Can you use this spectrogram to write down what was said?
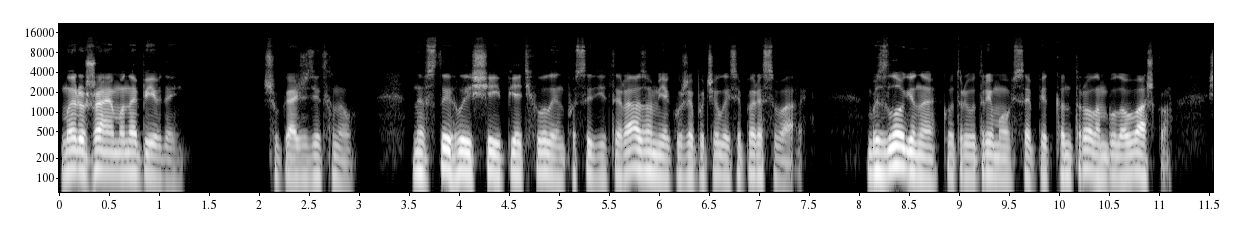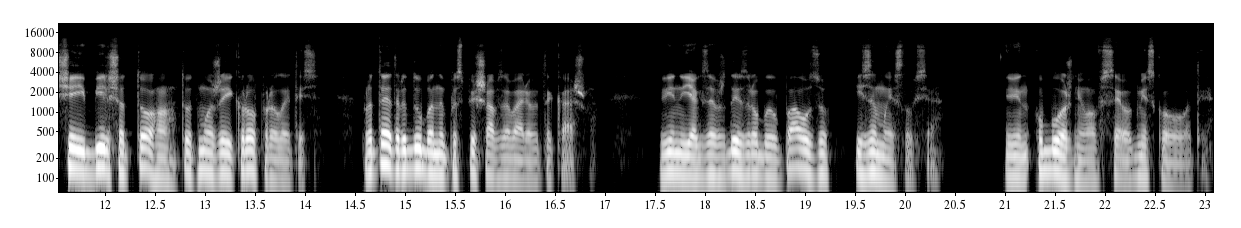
Ми рушаємо на південь. Шукач зітхнув. Не встигли ще й п'ять хвилин посидіти разом, як уже почалися пересвари. Без Логіна, котрий утримав під контролем, було важко. Ще й більше того, тут може і кров пролитись. Проте Тридуба не поспішав заварювати кашу. Він, як завжди, зробив паузу і замислився. Він обожнював все обмісковувати.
